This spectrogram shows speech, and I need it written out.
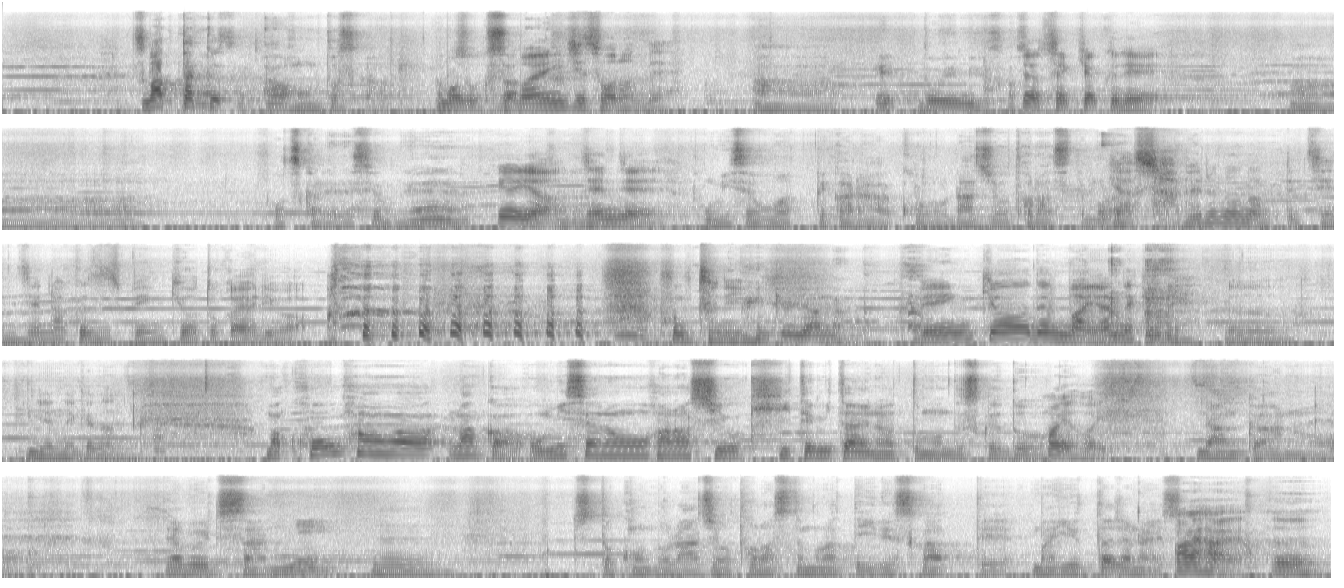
全く。あ本当ですか？もう毎日そうなんで。あーえどういう意味ですか？じゃあ接客で。あーお疲れですよね。いやいや全然。お店終わってからこうラジオ撮らせてもいやらって。喋るのなんて全然楽です。勉強とかよりは。本当に。勉強嫌なんだ勉強でもまあやんなきゃね。うんやんなきゃなんだ、まあ後半はなんかお店のお話を聞いてみたいなと思うんですけど、はいはい。なんかあの藪内さんにうん。ちょっと今度ラジオ撮らせてもらっていいですかって、まあ、言ったじゃないですか、はいはい。うん。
